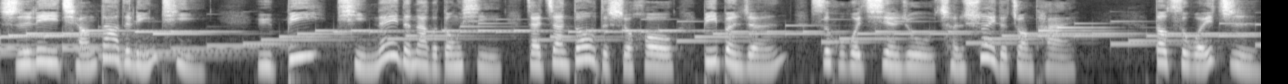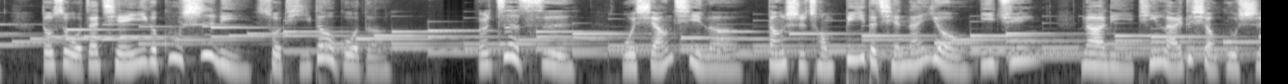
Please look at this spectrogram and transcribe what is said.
实力强大的灵体与 B 体内的那个东西在战斗的时候，B 本人似乎会陷入沉睡的状态。到此为止，都是我在前一个故事里所提到过的。而这次，我想起了。当时从 B 的前男友一军那里听来的小故事，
